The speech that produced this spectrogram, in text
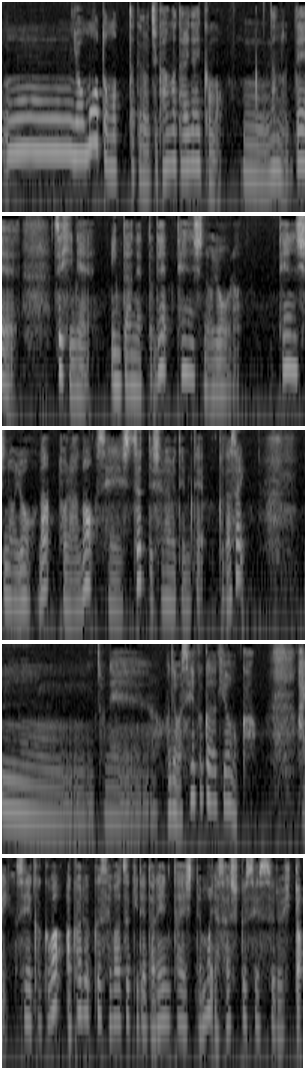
うん読もうと思ったけど時間が足りないかも。うんなので、ぜひね、インターネットで天使のような、天使のような虎の性質って調べてみてください。うーんとね、では性格だけ読むか。はい。性格は明るく世話好きで誰に対しても優しく接する人。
